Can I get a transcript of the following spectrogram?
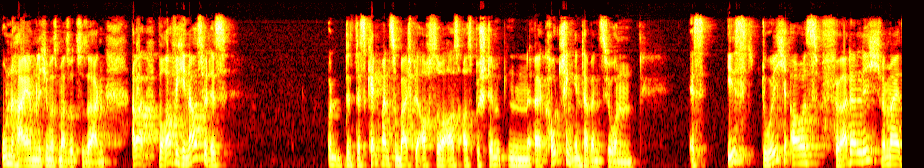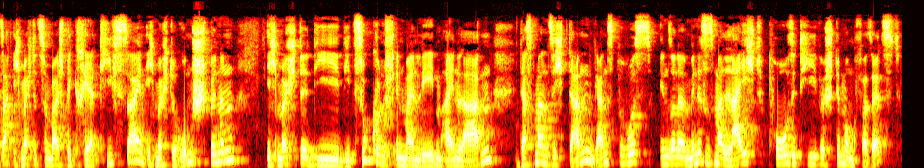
unheimlich, um es mal so zu sagen. Aber worauf ich hinaus will, ist, und das, das kennt man zum Beispiel auch so aus, aus bestimmten äh, Coaching-Interventionen. Es ist durchaus förderlich, wenn man jetzt sagt, ich möchte zum Beispiel kreativ sein, ich möchte rumspinnen, ich möchte die, die Zukunft in mein Leben einladen, dass man sich dann ganz bewusst in so eine mindestens mal leicht positive Stimmung versetzt.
